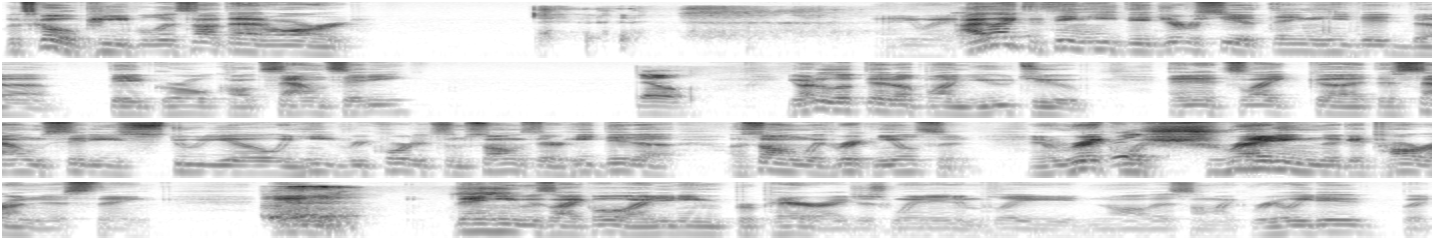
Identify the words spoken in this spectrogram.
Let's go, people. It's not that hard. anyway, I like the thing he did. You ever see a thing he did, uh, Dave Grohl, called Sound City? No. You ought to look that up on YouTube. And it's like uh, the Sound City studio, and he recorded some songs there. He did a, a song with Rick Nielsen, and Rick was shredding the guitar on this thing. And then he was like, "Oh, I didn't even prepare. I just went in and played and all this." I'm like, "Really, dude?" But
